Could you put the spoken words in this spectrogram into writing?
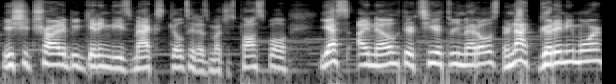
you should try to be getting these max guilted as much as possible. Yes, I know they're tier 3 medals. They're not good anymore,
